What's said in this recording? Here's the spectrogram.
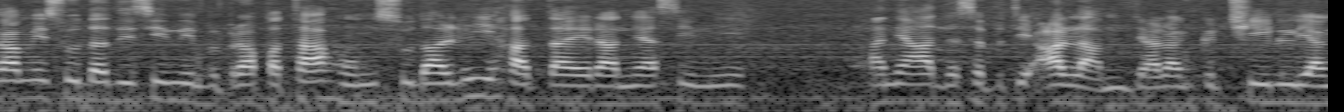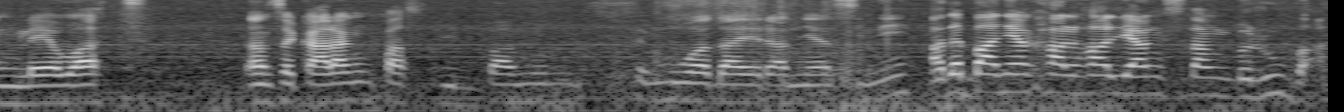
kami sudah di sini beberapa tahun sudah lihat daerahnya sini hanya ada seperti alam jalan kecil yang lewat dan sekarang pas dibangun semua daerahnya sini ada banyak hal-hal yang sedang berubah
